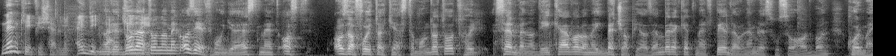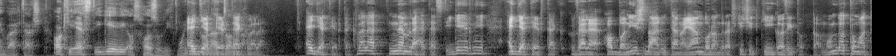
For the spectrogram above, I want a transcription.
Nem képviseli egyik Na de Donátonna meg azért mondja ezt, mert azt azzal folytatja ezt a mondatot, hogy szemben a DK-val, amelyik becsapja az embereket, mert például nem lesz 26-ban kormányváltás. Aki ezt ígéri, az hazudik, mondja Egyetértek vele. Egyetértek vele, nem lehet ezt ígérni, egyetértek vele abban is, bár utána Jánbor András kicsit kiigazította a mondatomat,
